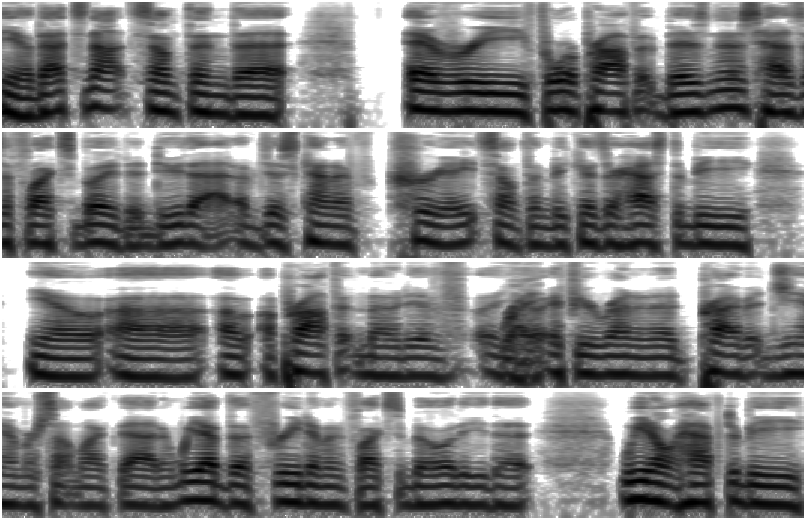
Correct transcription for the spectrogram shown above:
you know, that's not something that every for-profit business has the flexibility to do that of just kind of create something because there has to be you know uh, a, a profit motive uh, you Right. know, if you're running a private gym or something like that. And we have the freedom and flexibility that we don't have to be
